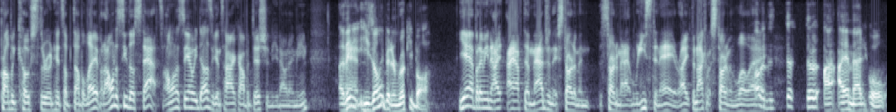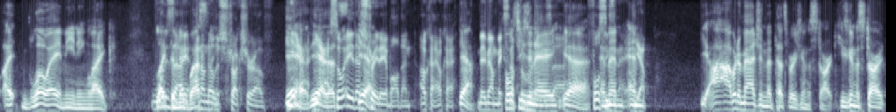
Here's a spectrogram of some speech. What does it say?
probably coasts through and hits up double A, but I want to see those stats. I want to see how he does against higher competition. You know what I mean? I think And- he's only been in rookie ball. yeah, but I mean, I, I have to imagine they start him in start him at least in A, right? They're not going to start him in low A. Oh, there, there, I, I imagine. Well, I, low A meaning like What like the that? Midwest. I don't know the structure of. Yeah, yeah, so that's- A, that's yeah. straight A ball then. Okay, okay. Yeah. maybe I'm mixing Full up the season A, uh, yeah. full And season then- A. and- yep. Yeah, I, I would imagine that that's where he's going to start. He's going to start.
